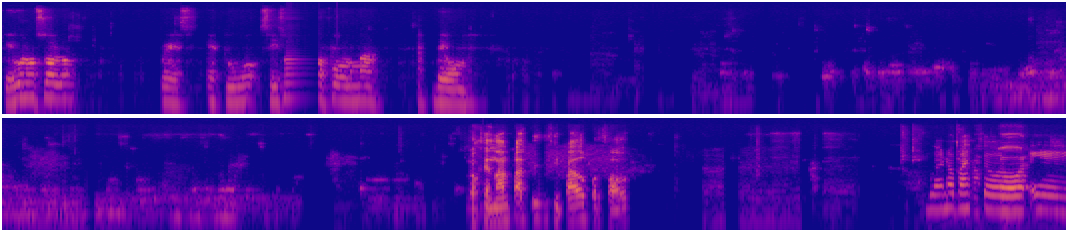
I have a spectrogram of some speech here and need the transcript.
que uno solo, pues estuvo, se hizo forma de hombre. Los que no han participado, por favor. Bueno, pastor, eh,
